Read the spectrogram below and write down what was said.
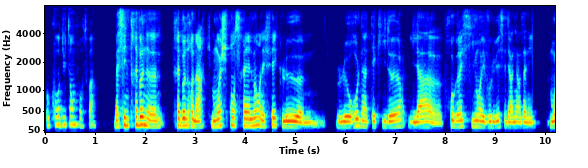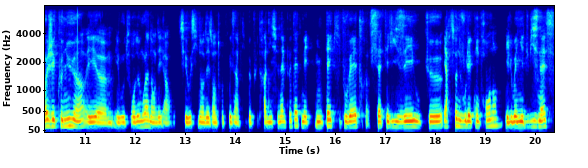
cours du temps pour toi? Bah, C'est une très bonne, très bonne remarque. Moi, je pense réellement, en effet, que le, le rôle d'un tech leader, il a progressivement évolué ces dernières années moi, j'ai connu, hein, et, euh, et, autour de moi, c'est aussi dans des entreprises un petit peu plus traditionnelles peut-être, mais une tech qui pouvait être satellisée ou que personne voulait comprendre, éloignée du business,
